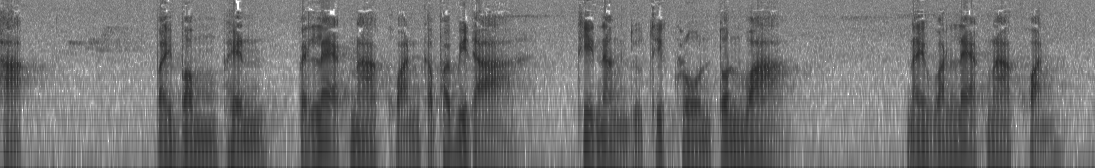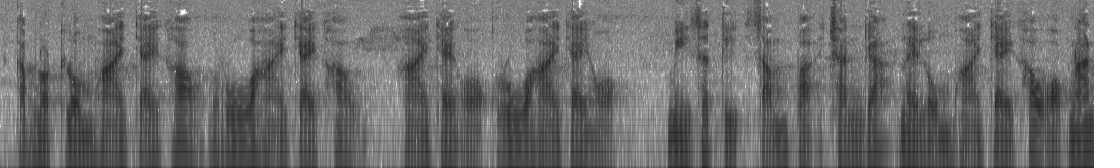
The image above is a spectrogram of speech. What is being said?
ถะไปบำเพ็ญไปแลกนาขวัญกับพระบิดาที่นั่งอยู่ที่โคลนต้นว่า ในวันแรกนาขวัญ กำหนดลมหายใจเข้า รู้ว่าหายใจเข้า หายใจออกรู้ว่าหายใจออก มีสติสัมปชัญญะในลมหายใจเข้าออกนั้น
